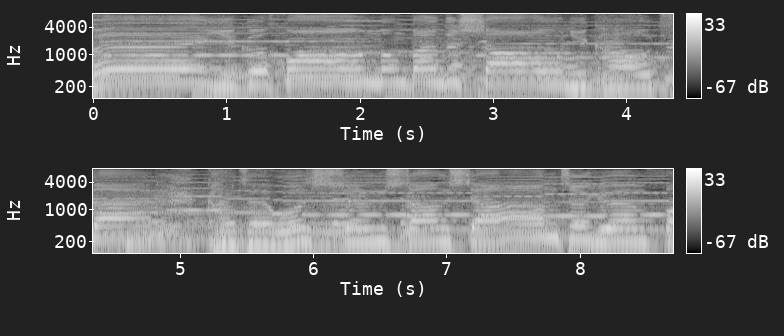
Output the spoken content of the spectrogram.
为一个荒梦般的少女靠在靠在我身上，向着远方。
